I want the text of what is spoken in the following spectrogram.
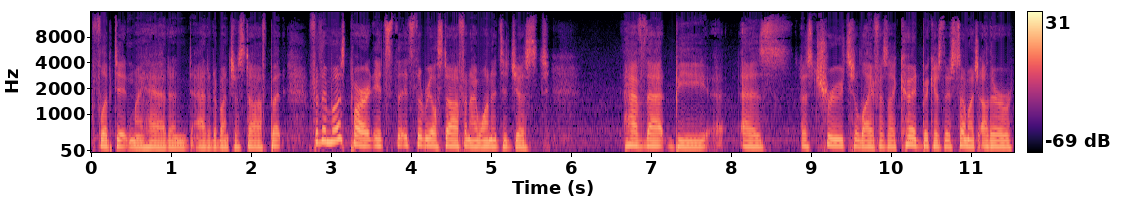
flipped it in my head and added a bunch of stuff. But for the most part, it's the, it's the real stuff, and I wanted to just have that be as as true to life as I could because there's so much other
